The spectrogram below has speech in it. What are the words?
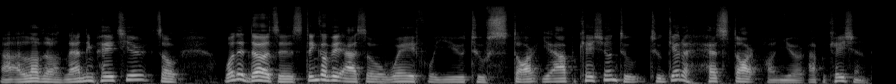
Uh, I love the landing page here. So what it does is think of it as a way for you to start your application, to, to get a head start on your application.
